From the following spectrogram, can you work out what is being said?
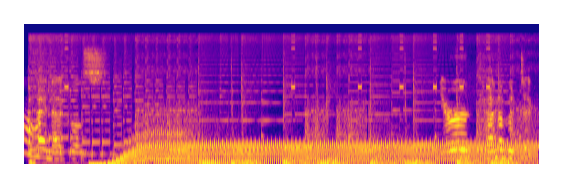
Oh, hi, Knuckles. Kind of a dick,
